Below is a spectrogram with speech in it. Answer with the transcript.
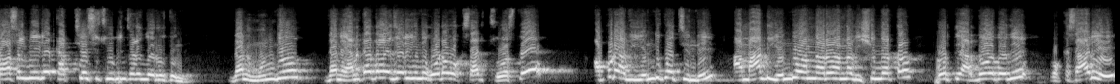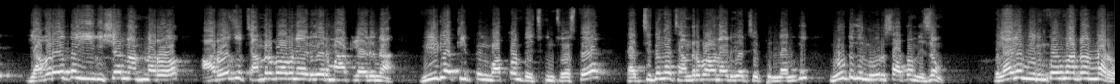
సోషల్ మీడియా కట్ చేసి చూపించడం జరుగుతుంది. దాని ముందు దాని వెనకతలో జరిగింది కూడా ఒకసారి చూస్తే అప్పుడు అది ఎందుకు వచ్చింది ఆ మాట ఎందుకు అన్నారు అన్న విషయం మొత్తం పూర్తి అర్థమవుతుంది. ఒకసారి ఎవరైతే ఈ విషయాన్ని అంటున్నారో ఆ రోజు చంద్రబాబు నాయుడు గారు మాట్లాడిన వీడియో క్లిప్పింగ్ మొత్తం తెచ్చుకుని చూస్తే ఖచ్చితంగా చంద్రబాబు నాయుడు గారు చెప్పిన దానికి నూటికి నూరు శాతం నిజం. ఇలాగే మీరు ఇంకొక మాట అంటున్నారు.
